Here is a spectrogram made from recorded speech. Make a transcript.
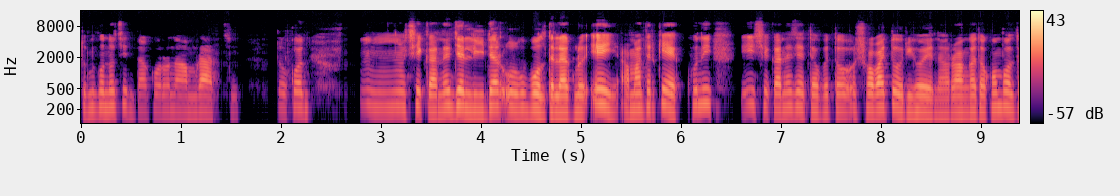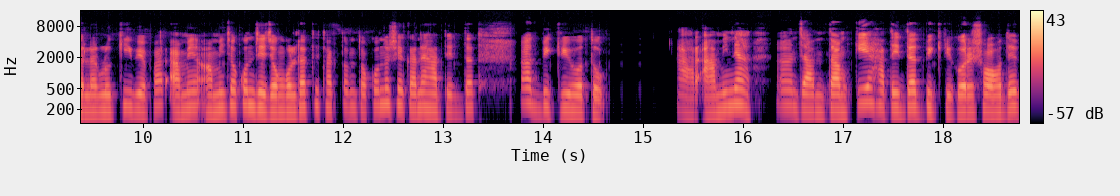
তুমি কোনো চিন্তা করো না, আমরা আছি তখন সেখানে যে লিডার ও বলতে লাগল, এই, আমাদেরকে এক্ষুনি এই সেখানে যেতে হবে। তো সবাই তৈরি হয়ে না রাঙ্গা তখন বলতে লাগল, কি ব্যাপার? আমি আমি যখন যে জঙ্গলটাতে থাকতাম, তখনও সেখানে হাতের দাঁত বিক্রি হতো। আর আমি না জানতাম কে হাতির দাঁত বিক্রি করে সহদেব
